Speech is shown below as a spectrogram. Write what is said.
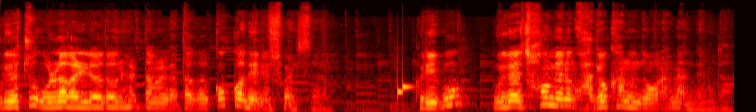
우리가 쭉 올라가려던 혈당을 갖다가 꺾어 내릴 수가 있어요. 그리고 우리가 처음에는 과격한 운동을 하면 안 됩니다.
